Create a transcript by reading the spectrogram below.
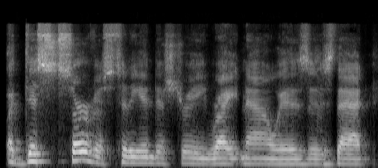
a disservice to the industry right now is is that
